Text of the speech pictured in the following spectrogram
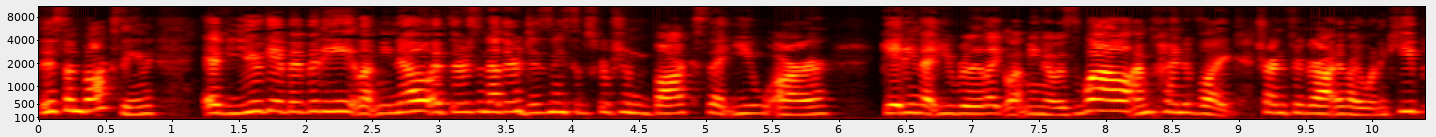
this unboxing. If you get Bibbidi, let me know. If there's another Disney subscription box that you are getting that you really like, let me know as well. I'm kind of like trying to figure out if I want to keep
